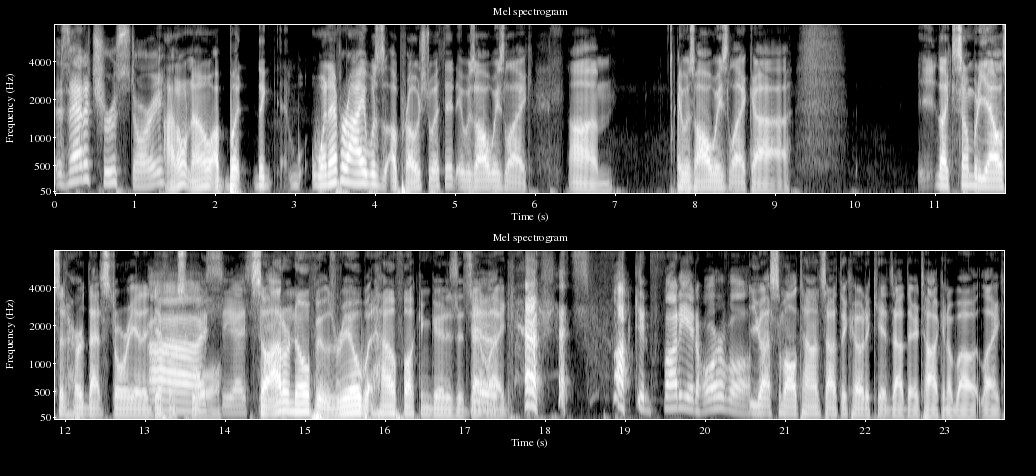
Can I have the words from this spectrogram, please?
Is that a true story? I don't know, uh, but the whenever I was approached with it, it was always like, um, it was always like uh, like somebody else had heard that story at a different Ah, I school. see, I see. So I don't know if it was real, but how fucking good is it that like that's fucking funny and horrible. you got small town South Dakota kids out there talking about like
